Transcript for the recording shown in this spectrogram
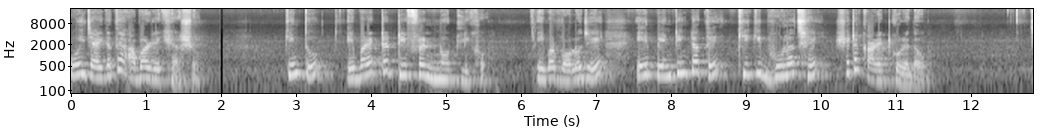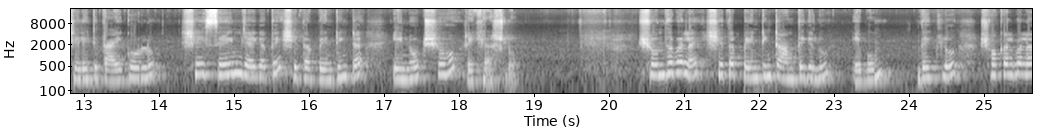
ওই জায়গাতে আবার রেখে আসো। কিন্তু এবার একটা ডিফারেন্ট নোট লিখো। এবার বলো যে, এই পেন্টিংটাতে কি কি ভুল আছে সেটা কারেক্ট করে দাও। ছেলেটি তাই করল। সেই সেম জায়গাতে সে তার পেন্টিংটা এই নোট সহ রেখে আসলো। সন্ধ্যাবেলায় সে তার পেন্টিংটা আনতে গেল এবং দেখল সকালবেলা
